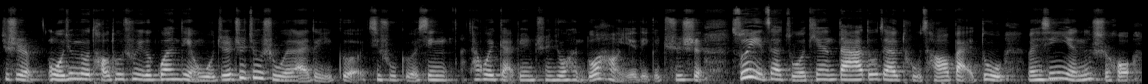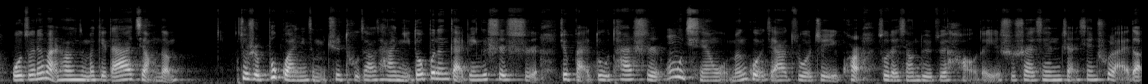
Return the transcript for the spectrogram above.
就是我就没有逃脱出一个观点，我觉得这就是未来的一个技术革新，它会改变全球很多行业的一个趋势。所以在昨天大家都在吐槽百度文心言的时候，我昨天晚上怎么给大家讲的？就是不管你怎么去吐槽它，你都不能改变一个事实。就百度，它是目前我们国家做这一块做的相对最好的，也是率先展现出来的。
